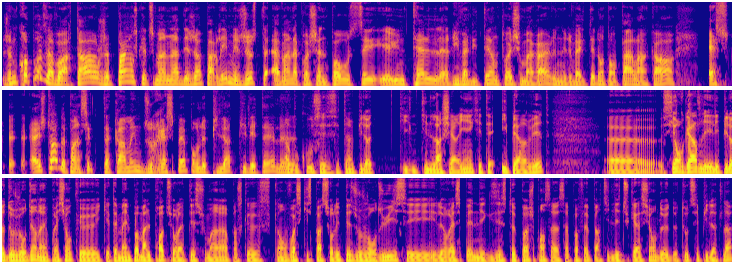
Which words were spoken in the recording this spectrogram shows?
Je ne crois pas avoir tort. Je pense que tu m'en as déjà parlé, mais juste avant la prochaine pause, tu sais, il y a eu une telle rivalité entre toi et Schumacher, une rivalité dont on parle encore. Est-ce, euh, ai-je tort de penser que tu as quand même du respect pour le pilote qu'il était? le- Ah, beaucoup, c'était un pilote qui, qui ne lâchait rien, qui était hyper vite. Euh, si on regarde les, les pilotes d'aujourd'hui, on a l'impression qu'ils étaient même pas mal propres sur la piste Schumacher parce que quand on voit ce qui se passe sur les pistes d'aujourd'hui, c'est le respect n'existe pas. Je pense que ça n'a pas fait partie de l'éducation de, de tous ces pilotes-là.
